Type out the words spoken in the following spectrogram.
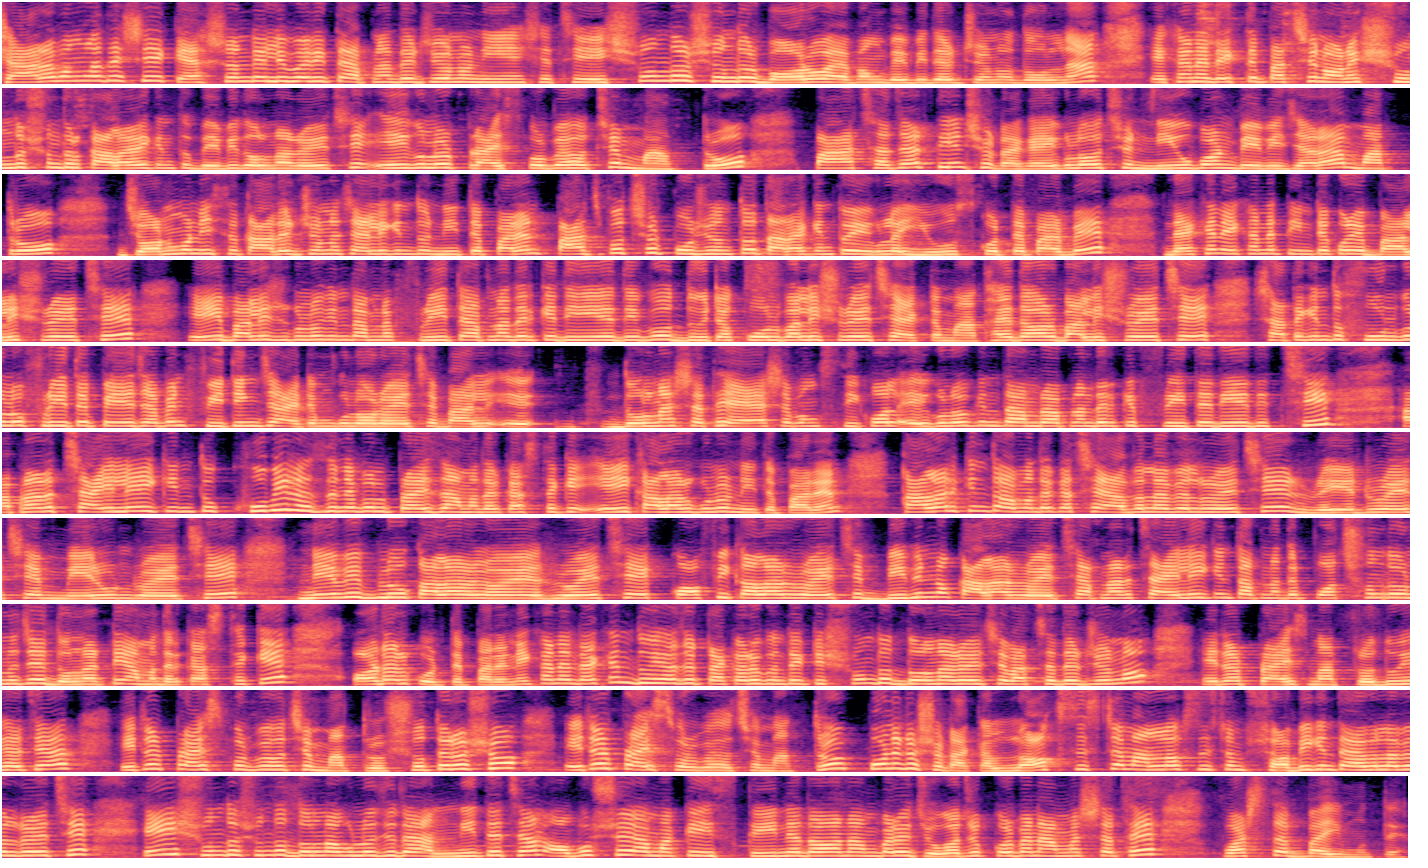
সারা বাংলাদেশে cash on ডেলিভারিতে আপনাদের জন্য নিয়ে এসেছি এই সুন্দর সুন্দর বড় এবং বেবিদের জন্য দোলনা। এখানে দেখতে পাচ্ছেন অনেক সুন্দর সুন্দর কালারে কিন্তু বেবি দোলনা রয়েছে। এইগুলোর প্রাইস পড়বে হচ্ছে মাত্র পাঁচ হাজার তিনশো টাকা। এগুলো হচ্ছে নিউবর্ন বেবি যারা মাত্র জন্ম নিচ্ছে তাদের জন্য চাইলে কিন্তু নিতে পারেন। পাঁচ বছর পর্যন্ত তারা কিন্তু এগুলো ইউজ করতে পারবে। দেখেন এখানে তিনটে করে বালিশ রয়েছে। এই বালিশগুলো কিন্তু আমরা ফ্রিতে আপনাদেরকে দিয়ে দিব। দুইটা কোল বালিশ রয়েছে, একটা মাথায় দেওয়ার বালিশ রয়েছে। সাথে কিন্তু ফুলগুলো ফ্রিতে পেয়ে যাবেন। ফিটিং যে আইটেমগুলো রয়েছে বা দোলনার সাথে অ্যাশ এবং সিকল, এগুলো কিন্তু আমরা আপনাদেরকে ফ্রিতে দিয়ে দিচ্ছি। আপনারা চাইলেই কিন্তু খুবই রিজনেবল প্রাইসে আমাদের কাছ থেকে এই কালারগুলো নিতে পারেন। কালার কিন্তু আমাদের কাছে অ্যাভেলেবেল রয়েছে রেড রয়েছে মেরুন রয়েছে নেভি ব্লু কালার রয়েছে কফি কালার রয়েছে, বিভিন্ন কালার রয়েছে। আপনারা চাইলেই কিন্তু আপনাদের পছন্দ অনুযায়ী দোলনাটি আমাদের কাছ থেকে অর্ডার করতে পারেন। এখানে দেখেন দুই হাজার টাকারও কিন্তু একটি সুন্দর দোলনা রয়েছে বাচ্চাদের জন্য। এটার প্রাইস মাত্র দুই হাজার। এটার প্রাইস পড়বে হচ্ছে মাত্র সতেরোশো। এটার প্রাইস পড়বে হচ্ছে মাত্র পনেরোশো টাকা। লক সিস্টেম, আনলক সিস্টেম সবই কিন্তু অ্যাভেলেবেল রয়েছে। এই সুন্দর সুন্দর দোলনাগুলো যদি নিতে চান, অবশ্যই আমাকে স্ক্রিনে দেওয়া নাম্বারে যোগাযোগ করবেন আমার সাথে, হোয়াটসঅ্যাপ বা ইমুতে।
